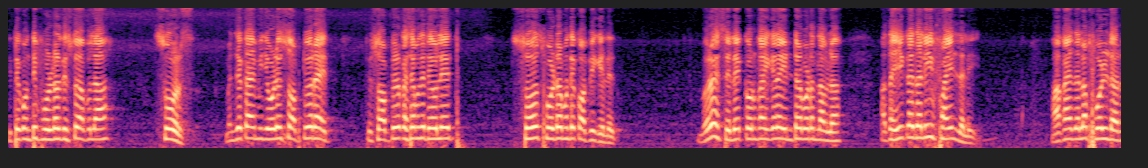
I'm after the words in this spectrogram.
इथे कोणती फोल्डर दिसतो आपला? सोर्स म्हणजे काय मी जेवढे सॉफ्टवेअर आहेत ते सॉफ्टवेअर कशामध्ये ठेवलेत? सोर्स फोल्डरमध्ये कॉपी केलेत. बरोबर आहे सिलेक्ट करून काय केलं? इंटर बटन दाबलं आता ही काय झाली? ही फाईल झाली. हा काय झाला? फोल्डर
